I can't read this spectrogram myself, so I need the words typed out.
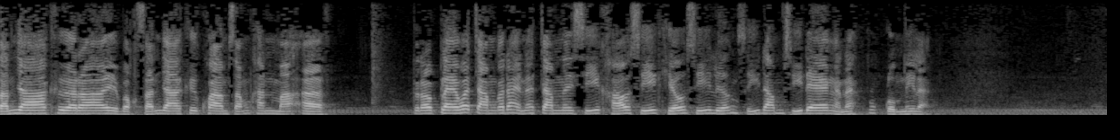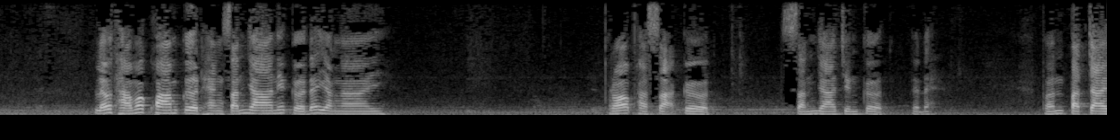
สัญญาคืออะไร บอกสัญญาคือความสำคัญมาอ่เราแปลว่าจำก็ได้นะจำในสีขาวสีเขียวสีเหลืองสีดำสีแดงอะนะพวกกลุ่มนี้แหละ แล้วถามว่าความเกิดแห่งสัญญาเนี่ยเกิดได้ยังไง เพราะภาษะเกิดสัญญาจึงเกิดเห็นไหมเพราะนั้นปัจจัย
